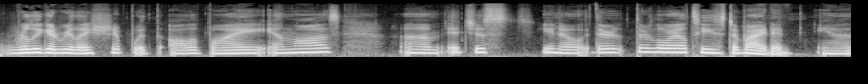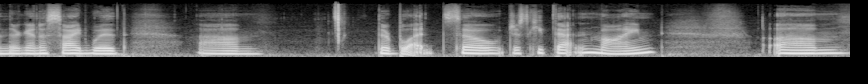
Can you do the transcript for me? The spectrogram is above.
really good relationship with all of my in-laws um, it just you know their their loyalty is divided and they're going to side with um, their blood. So just keep that in mind. Um,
